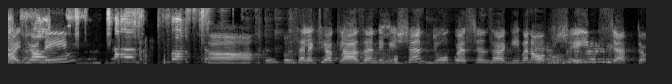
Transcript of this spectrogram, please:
Write your name. Uh, select your class and division. Two questions are given of shapes chapter.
